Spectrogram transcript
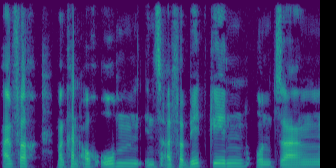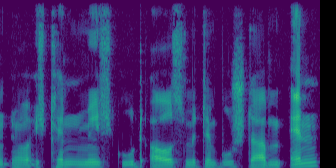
Einfach, man kann auch oben ins Alphabet gehen und sagen, ja, ich kenne mich gut aus mit dem Buchstaben N.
